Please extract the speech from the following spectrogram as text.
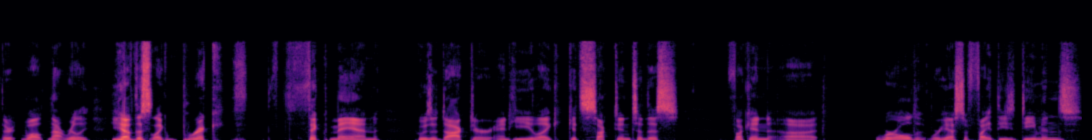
There, well, not really. You have this like brick th- thick man who's a doctor, and he like gets sucked into this fucking uh, world where he has to fight these demons,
